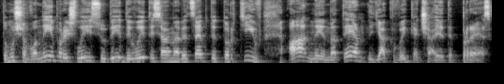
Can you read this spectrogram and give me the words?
тому що вони прийшли сюди дивитися на рецепти тортів, а не на те, як ви качаєте прес.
